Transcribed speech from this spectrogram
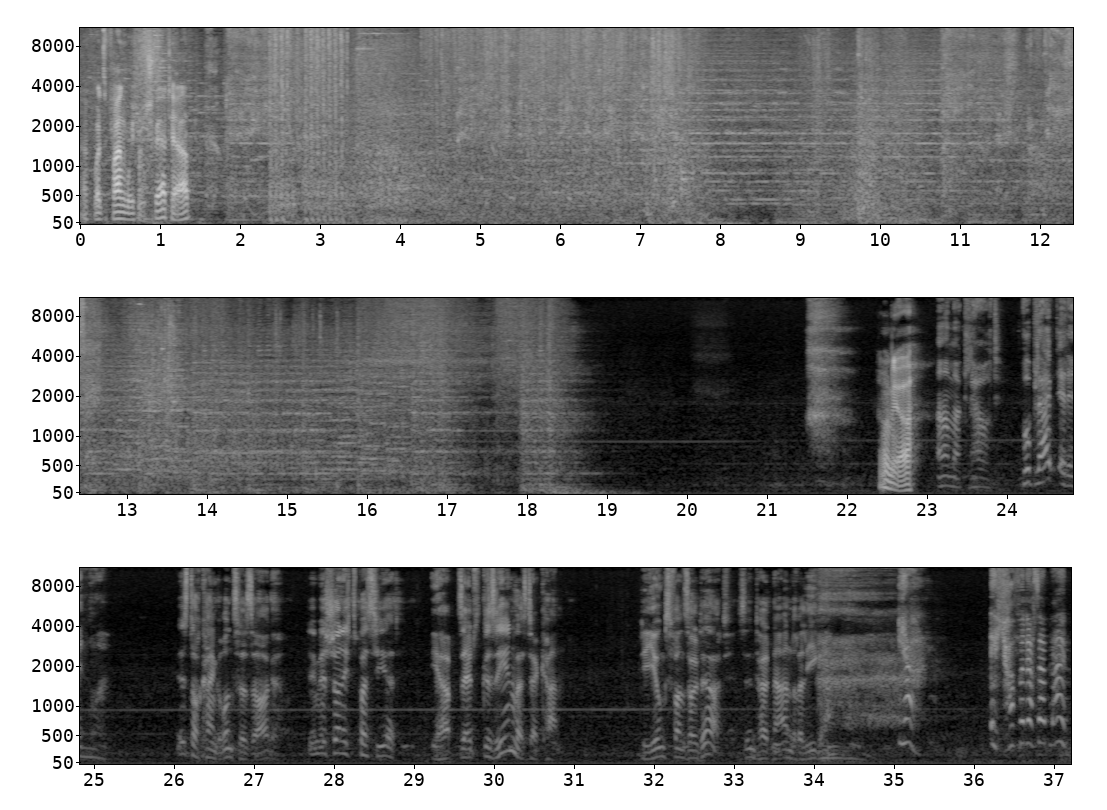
Ich wollte fragen, wo ich mein Schwert her habe. Sorge. Dem ist schon nichts passiert. Ihr habt selbst gesehen, was der kann. Die Jungs von Soldat sind halt eine andere Liga. Ja, ich hoffe, dass er bleibt.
